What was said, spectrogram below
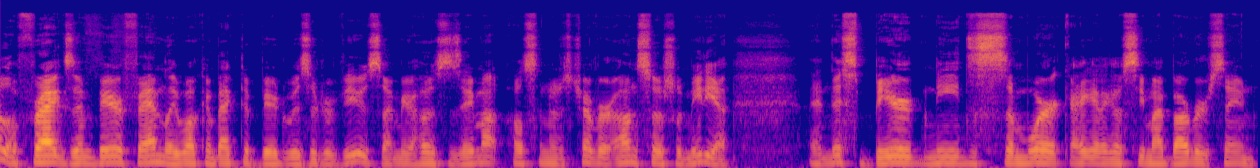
Hello, Frags and Beer family. Welcome back to Beard Wizard Reviews. I'm your host, Zaymont, also known as Trever, on social media and this beard needs some work. I gotta go see my barber soon.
